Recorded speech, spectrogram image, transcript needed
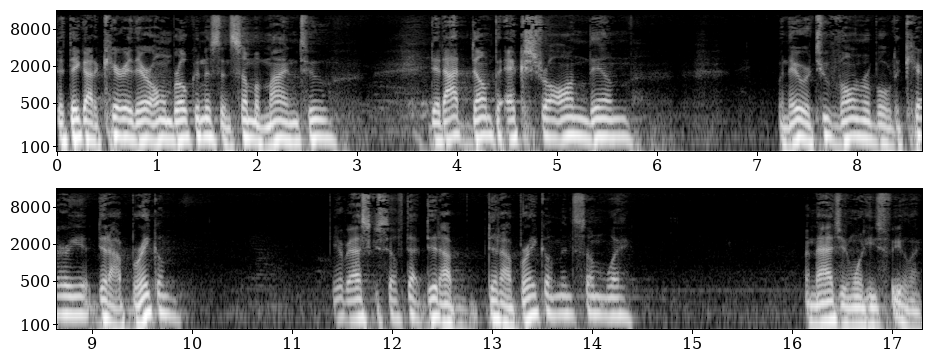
That they got to carry their own brokenness and some of mine too? Did I dump extra on them when they were too vulnerable to carry it? Did I break them? You ever ask yourself that? Did I, did I break them in some way? Imagine what he's feeling.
